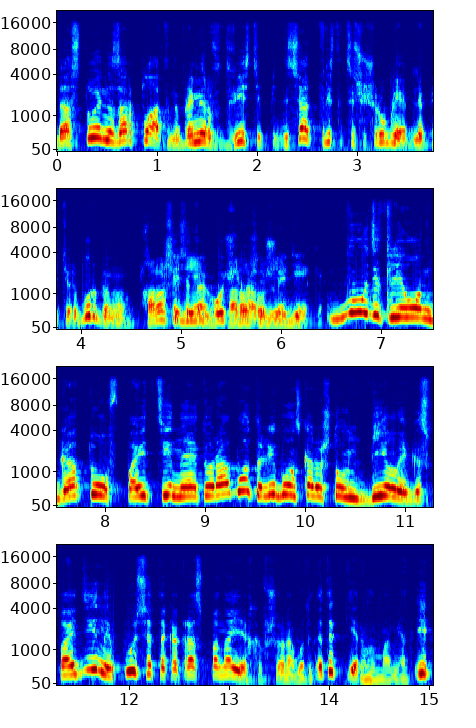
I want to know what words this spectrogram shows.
достойной зарплатой, например, в 250-300 тысяч рублей для Петербурга, ну, хорошие деньги, это очень хорошие, хорошие деньги. деньги. Будет ли он готов пойти на эту работу, либо он скажет, что он белый господин, и пусть это как раз понаехавший работает. Это первый момент. И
